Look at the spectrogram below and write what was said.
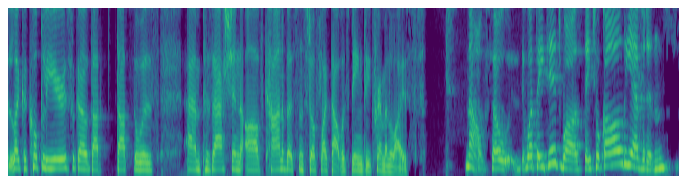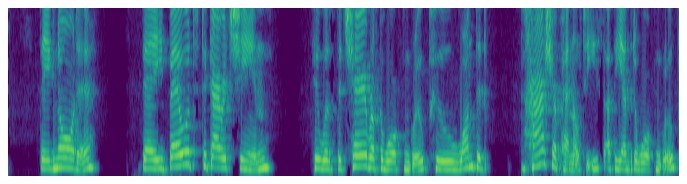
like a couple of years ago that that there was um, possession of cannabis and stuff like that was being decriminalised. No, so what they did was they took all the evidence, they ignored it, they bowed to Garrett Sheehan, who was the chair of the working group, who wanted harsher penalties at the end of the working group,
